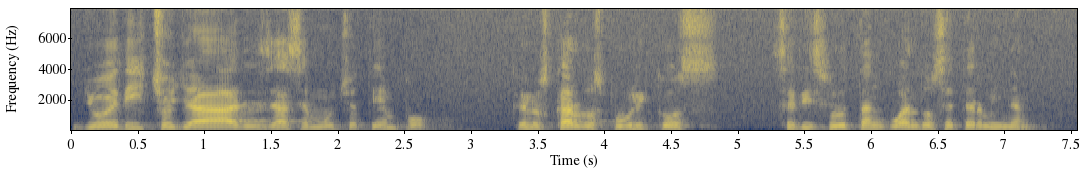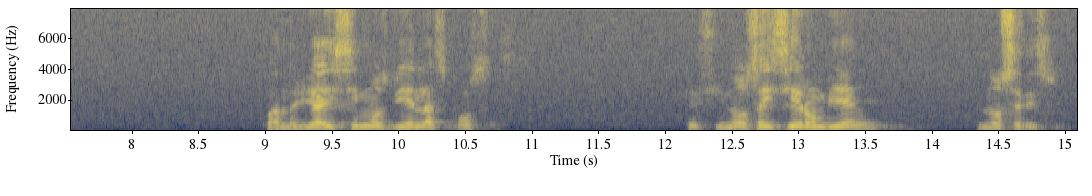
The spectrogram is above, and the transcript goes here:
Yo he dicho ya desde hace mucho tiempo que los cargos públicos se disfrutan cuando se terminan, cuando ya hicimos bien las cosas, que si no se hicieron bien, no se disfrutan.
